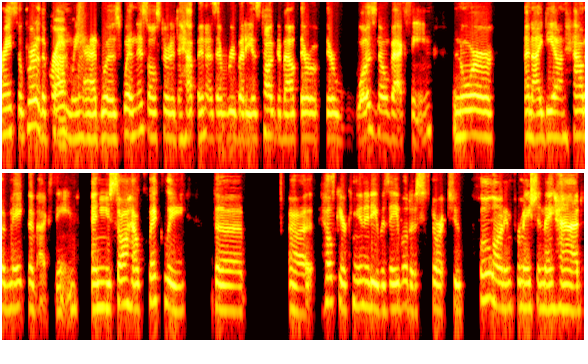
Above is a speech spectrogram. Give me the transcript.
Right. So part of the problem we had was when this all started to happen, as everybody has talked about, there there was no vaccine nor an idea on how to make the vaccine, and you saw how quickly the uh, healthcare community was able to start to pull on information they had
